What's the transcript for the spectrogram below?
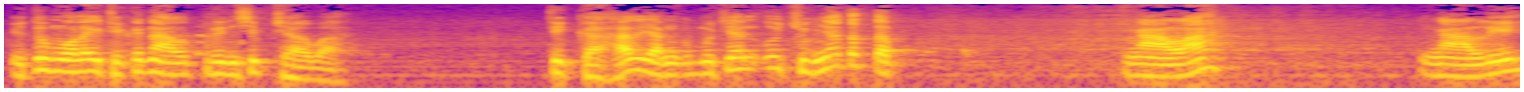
Itu mulai dikenal prinsip Jawa. Tiga hal yang kemudian ujungnya tetap ngalah, ngalih,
